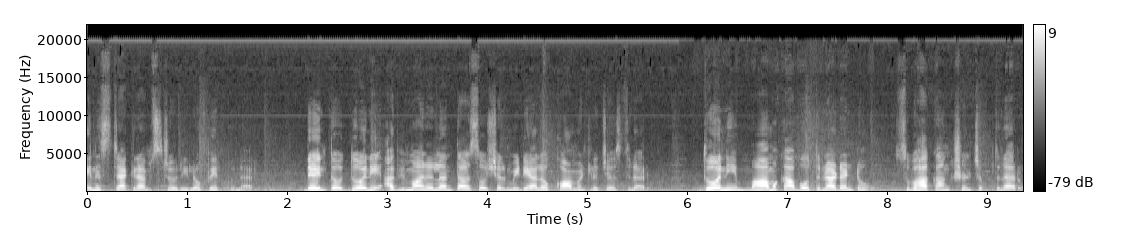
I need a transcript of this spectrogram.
ఇన్స్టాగ్రామ్ స్టోరీలో పేర్కొన్నారు. దీంతో ధోని అభిమానులంతా సోషల్ మీడియాలో కామెంట్లు చేస్తున్నారు. ధోని మామ కాబోతున్నాడంటూ శుభాకాంక్షలు చెప్తున్నారు.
